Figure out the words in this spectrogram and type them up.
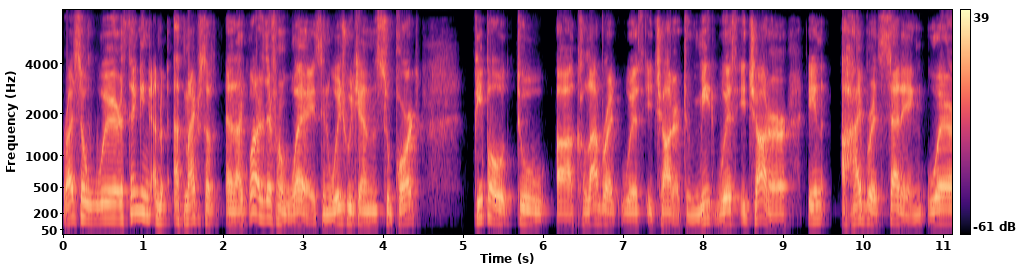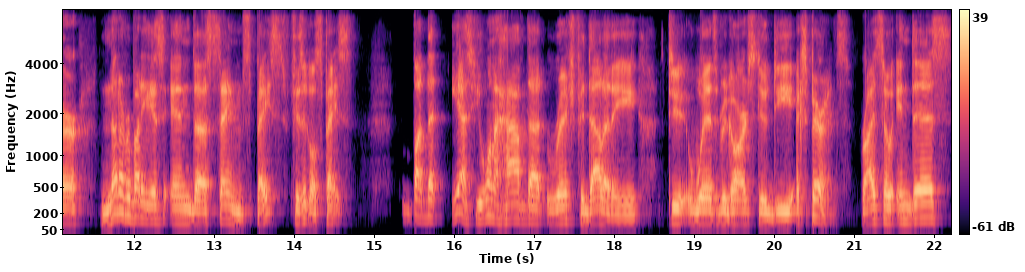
right? So we're thinking at Microsoft and like what are different ways in which we can support people to uh, collaborate with each other, to meet with each other in a hybrid setting where not everybody is in the same space, physical space, but that yes, you want to have that rich fidelity to with regards to the experience, right? So in this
